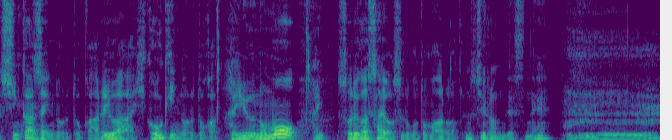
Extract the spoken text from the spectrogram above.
新幹線に乗るとかあるいは飛行機に乗るとかっていうのも、はい、それが作用することもあるわけ。ですもちろんですね。うん。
